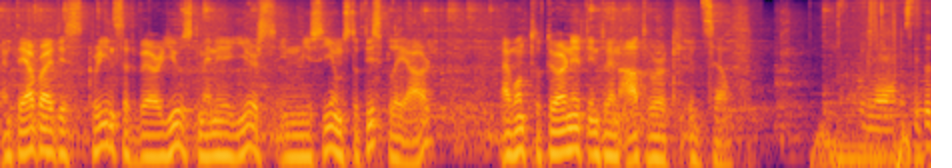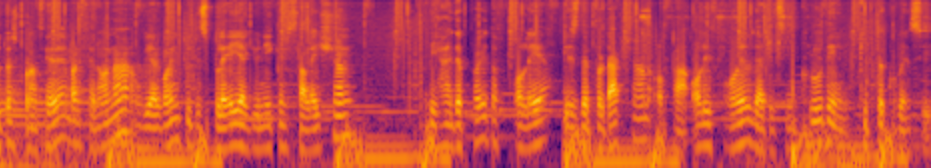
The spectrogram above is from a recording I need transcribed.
And thereby these screens that were used many years in museums to display art, I want to turn it into an artwork itself. In the Instituto Espronceda in Barcelona, we are going to display a unique installation. Behind the project of Olea is the production of uh, olive oil that is including cryptocurrency.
